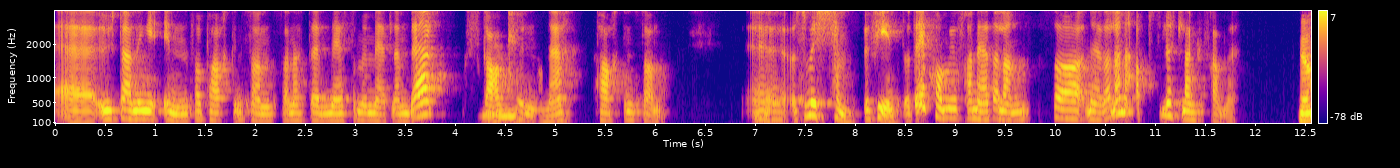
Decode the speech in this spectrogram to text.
eh, utdanning innenfor parkinson, sånn at vi som er medlem der, skal Mm. kunne parkinson. eh, som er kjempefint. Og det kommer jo fra Nederland, så Nederland er absolutt langt framme. Ja.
